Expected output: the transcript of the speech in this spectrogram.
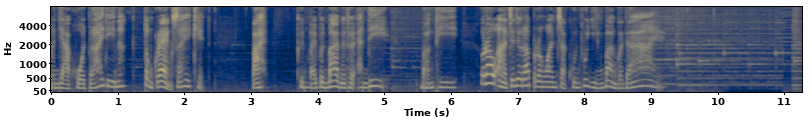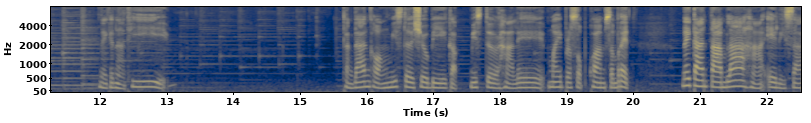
มันอยากโหดร้ายดีนัก ต้องแกล้งซะให้เข็ด ไป ขึ้นไปบนบ้านกันเถอะแอนดี้ บางทีเราอาจจะได้รับรางวัลจากคุณผู้หญิงบ้างก็ได้ ในขณะที่ ทางด้านของมิสเตอร์เชลบีกับมิสเตอร์ฮาเล่ไม่ประสบความสำเร็จ ในการตามล่าหาเอลิซา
